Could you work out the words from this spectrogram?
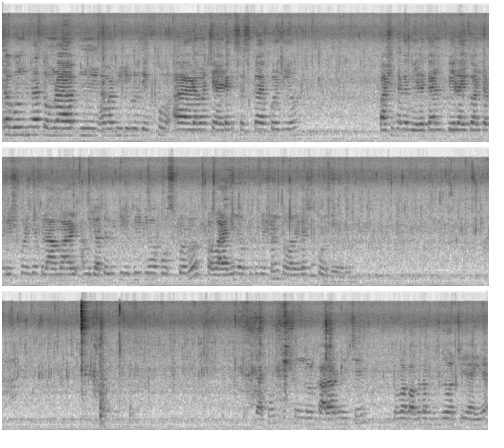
তো বন্ধুরা, তোমরা আমার ভিডিওগুলো দেখো আর আমার চ্যানেলটাকে সাবস্ক্রাইব করে দিও। পাশে থাকা বেল আইকন বেল আইকনটা প্রেস করে দিও, তাহলে আমার, আমি যত ভিডিও ভিডিও পোস্ট করব, সবার আগে নোটিফিকেশন তোমাদের কাছে পৌঁছে যাবে। দেখো, কি সুন্দর কালার হয়েছে। তোমরা কতটা বুঝতে পারছ জানি না।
